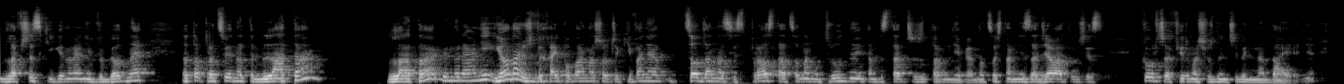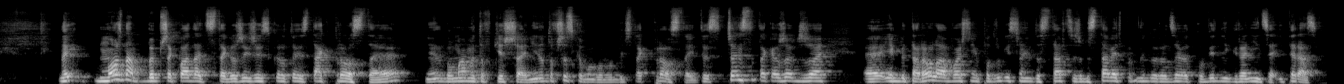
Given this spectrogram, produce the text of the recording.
dla wszystkich generalnie wygodne, no to pracuje na tym lata, lata generalnie i ona już wyhypowała nasze oczekiwania, co dla nas jest proste, co nam utrudnia i tam wystarczy, że tam, nie wiem, no coś tam nie zadziała, to już jest, kurczę, firma się już do niczego nie nadaje, nie? No i można by przekładać z tego, że jeżeli skoro to jest tak proste, nie, bo mamy to w kieszeni, no to wszystko mogłoby być tak proste. I to jest często taka rzecz, że e, jakby ta rola właśnie po drugiej stronie dostawcy, żeby stawiać pewnego rodzaju odpowiednie granice. I teraz,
